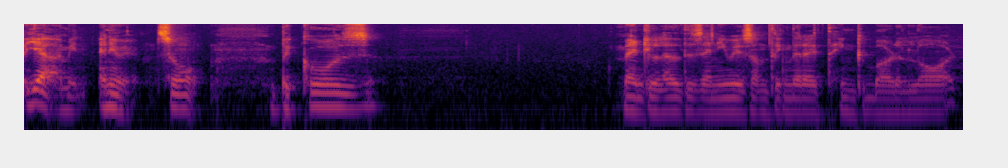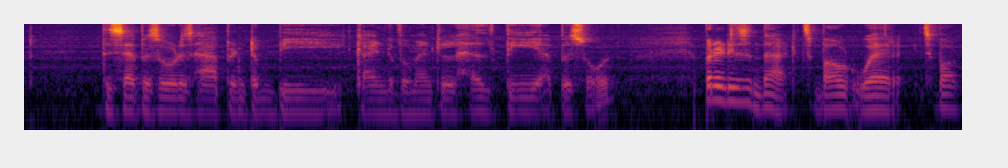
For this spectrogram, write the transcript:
yeah I mean anyway so because mental health is anyway something that I think about a lot. This episode has happened to be kind of a mental healthy episode, but it isn't that. It's about where it's about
